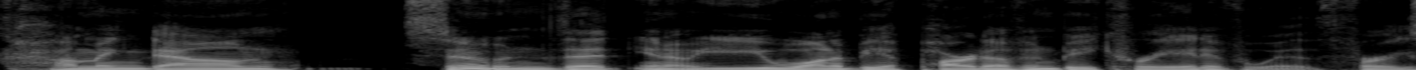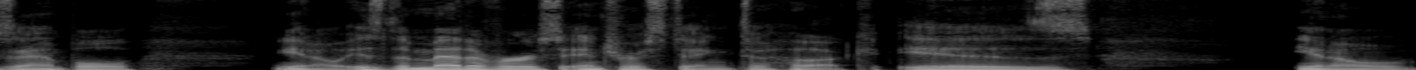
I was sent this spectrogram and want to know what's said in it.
coming down soon that you know you want to be a part of and be creative with? For example, you know, is the metaverse interesting to Hook? Is you know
